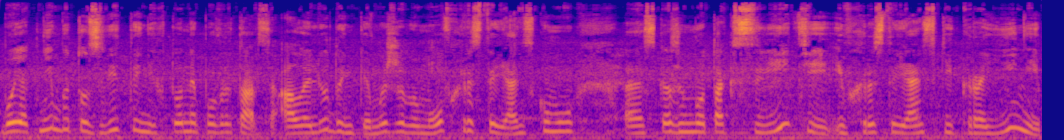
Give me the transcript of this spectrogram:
бо як нібито звідти ніхто не повертався. Але людоньки, ми живемо в християнському, е, скажімо так, світі і в християнській країні.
